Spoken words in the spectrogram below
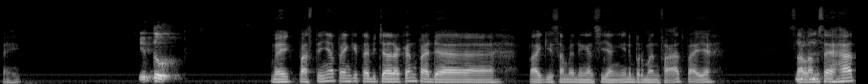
Baik. Itu. Baik, pastinya apa yang kita bicarakan pada pagi sampai dengan siang ini bermanfaat, Pak ya. Salam mm -hmm. sehat,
